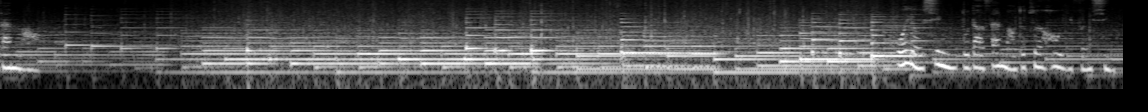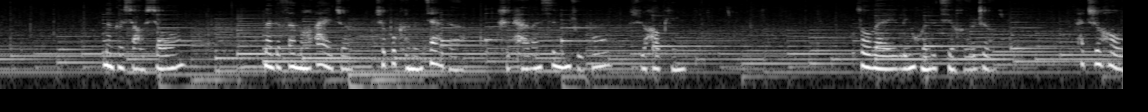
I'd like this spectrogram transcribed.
三毛。到三毛的最后一封信。那个小熊，那个三毛爱着却不可能嫁的，是台湾新闻主播徐浩平。作为灵魂的契合者，他之后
